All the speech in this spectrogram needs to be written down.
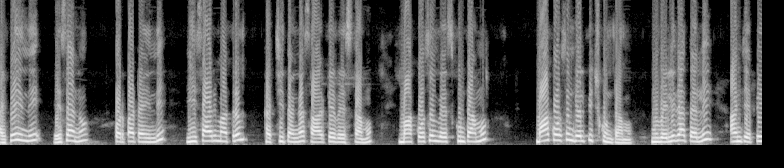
అయిపోయింది. వేశాను. పొరపాటు అయింది. ఈసారి మాత్రం ఖచ్చితంగా సార్కే వేస్తాము. మా కోసం వేసుకుంటాము. మా కోసం గెలిపించుకుంటాము. నువ్వు వెళ్ళిరా తల్లి. అని చెప్పి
